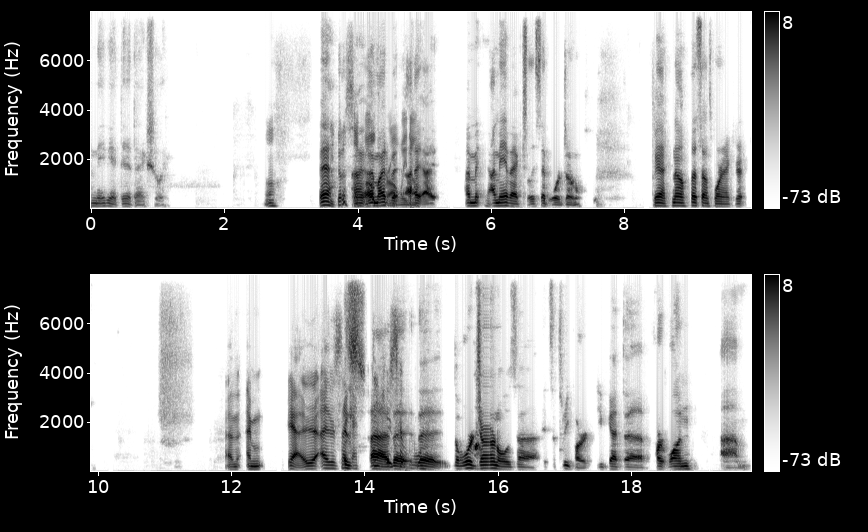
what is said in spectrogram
maybe I did actually. Well, Yeah, you could have said I, I might. Have, we. I, I, I may, I may have actually said War Journal. Yeah, no, that sounds more accurate. I'm, I'm yeah. I was like, I 'Cause, think uh, the War- the the War Journal is uh, it's a three part. You've got uh, part one, um,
